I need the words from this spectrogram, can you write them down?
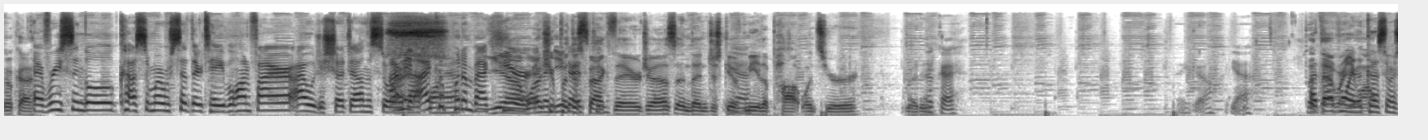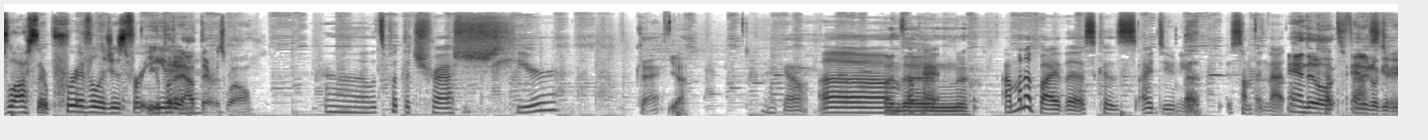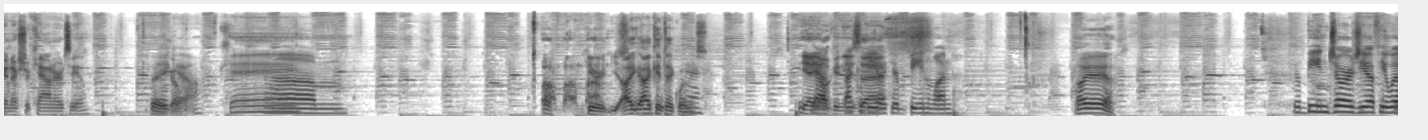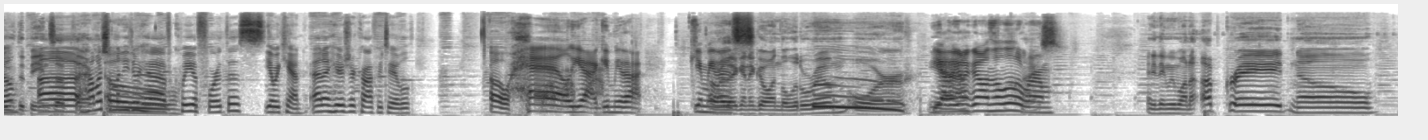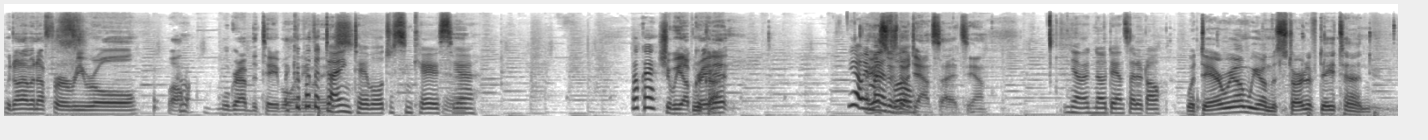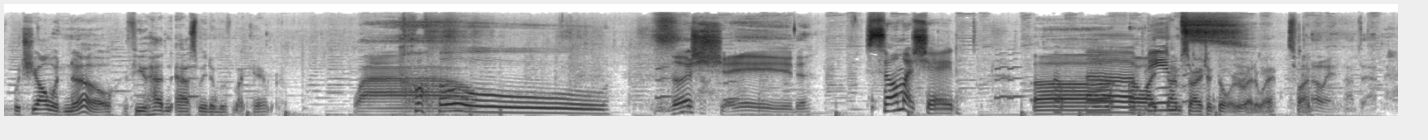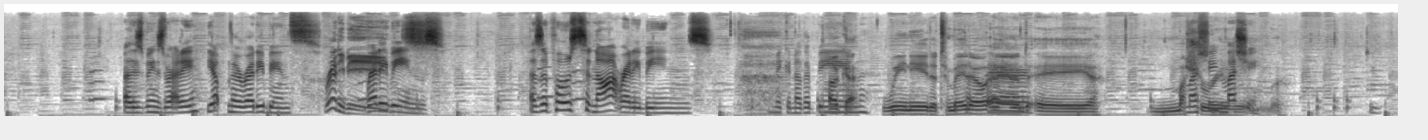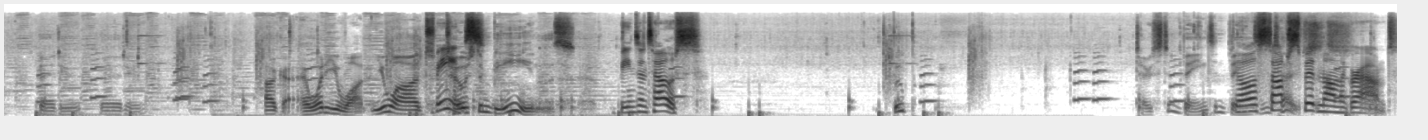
Okay. Every single customer set their table on fire. I would just shut down the store. I at mean, that I could point. put them back yeah, here. why and don't then you put this back can- there, Jazz, and then just give Yeah. me the pot once you're ready. Okay. There you go. Yeah. Put At that where point, the want. customers lost their privileges for You eating. can put it out there as well. Uh, let's put the trash here. Okay. Yeah. There you go. Um, And okay. then I'm gonna buy this because I do need something that And it'll cuts and it'll give you an extra counter too. there There you go. Okay. Um, Bum, bum, Here. I, I can take one. of these. yeah, yeah, y'all can that use could that. be like your bean one, Oh yeah, yeah. your bean Giorgio, if you will. Move the beans uh, up there. How much money do we have? Oh. Can we afford this? Yeah, we can. Anna, here's your coffee table. Oh hell yeah! Give me that. Give me oh, this. Are this. they gonna go in the little room or yeah, they're gonna go in the little Nice. room. anything we want to upgrade? No, we don't have enough for a reroll. Well, we'll grab the table. I could put the dining table just in case. Yeah. Okay. Should we upgrade Okay. it? Yeah, we I might guess as there's well. no downsides. Yeah. Yeah, there's no downside at all. What day are we on? We are on the start of day ten, which y'all would know if you hadn't asked me to move my camera. Wow. Oh, the shade. so much shade. Uh, oh, I, I'm sorry. I took the order right away. It's fine. Oh wait, not that. Are these beans ready? Yep, they're ready beans. Ready beans. Ready beans. As opposed to not ready beans. Make another bean. Okay. We need a tomato Up and a mushroom. Mushy. Ba-do, ba-do. Okay. And what do you want? You want Beans. toast and beans. Beans and toast. Boop. Toast and beans and beans. Y'all and stop toast. spitting on the ground.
